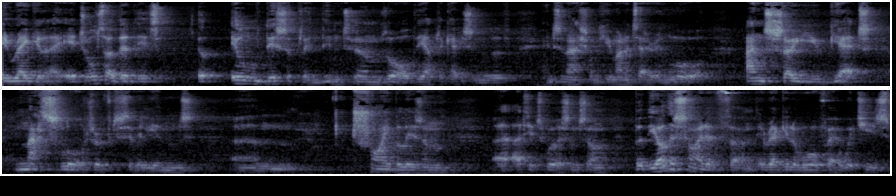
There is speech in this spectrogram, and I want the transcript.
irregular. It's also that it's ill-disciplined in terms of the application of international humanitarian law. And so you get mass slaughter of civilians, um, tribalism uh, at its worst and so on. But the other side of um, irregular warfare, which is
